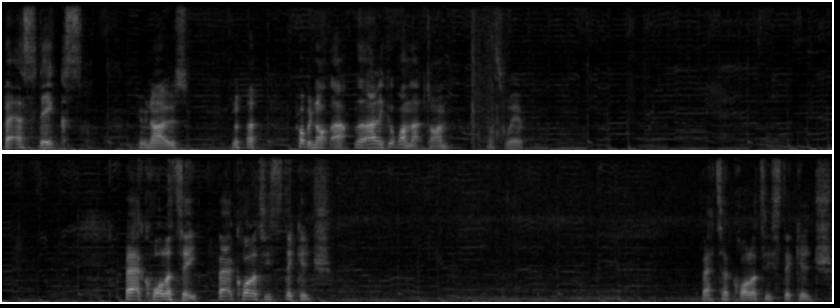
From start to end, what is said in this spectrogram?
Better sticks? Who knows? Probably not that. Only cooked one that time. That's weird. Better quality. Better quality stickage. Better quality stickage.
